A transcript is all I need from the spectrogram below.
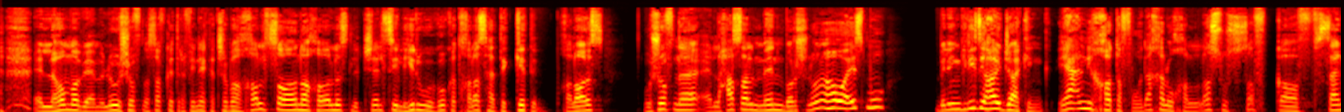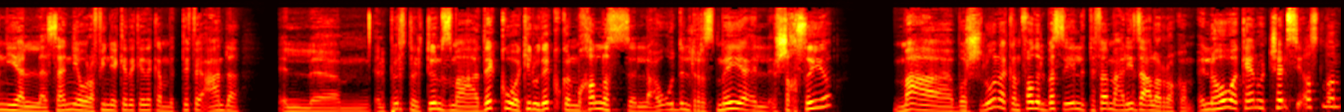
اللي هم بيعملوه شفنا صفقة رافينيا كانت شبه خلصانة خالص لتشيلسي ال here we go كانت خلاص هتتكتب خلاص. وشفنا اللي حصل من برشلونة هو اسمه بالإنجليزي hijacking يعني خطفوا دخلوا خلصوا الصفقة في ثانية إلا ثانية ورافينيا كده كده كان متفق على ال personal terms مع ديكو وكيلو ديكو كان مخلص العقود الرسمية الشخصية مع برشلونة. كان فاضل بس إيه الاتفاق مع ليدز على الرقم اللي هو كانوا تشيلسي أصلا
